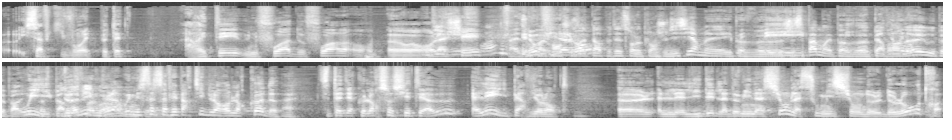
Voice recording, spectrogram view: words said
euh, ils savent qu'ils vont être peut-être arrêtés une fois, deux fois, relâchés. ils n'ont pas finalement... perdre peut-être sur le plan judiciaire, mais ils peuvent, je sais pas moi, ils peuvent perdre un œil ou ils peuvent, oui, perdre la vie. oui, mais ça, ça fait partie de leur, leur code. C'est-à-dire que leur société à eux, elle est hyper violente. Euh, l'idée de la domination, de la soumission de, l'autre,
